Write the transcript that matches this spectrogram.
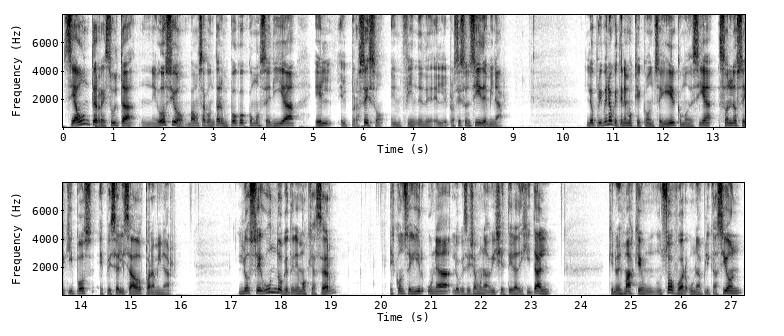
Si aún te resulta negocio, vamos a contar un poco cómo sería el, proceso, en fin, el proceso en sí de minar. Lo primero que tenemos que conseguir, como decía, son los equipos especializados para minar. Lo segundo que tenemos que hacer es conseguir una, lo que se llama una billetera digital, que no es más que un, software, una aplicación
